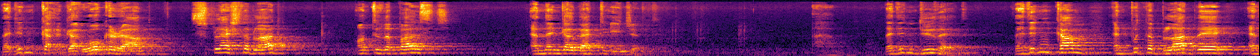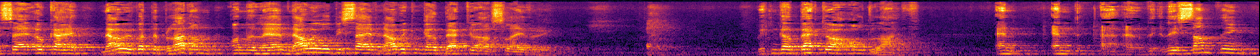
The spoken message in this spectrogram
they didn't go, walk around, splash the blood onto the posts, and then go back to Egypt. Um, they didn't do that. They didn't come and put the blood there and say, okay, now we've got the blood on, on the lamb, now we will be saved, now we can go back to our slavery. We can go back to our old life. And, and uh, uh there's something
